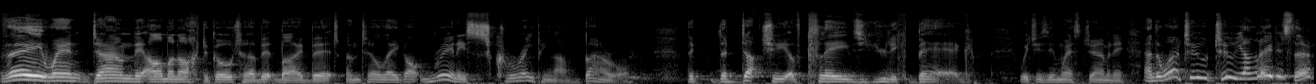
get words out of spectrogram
They went down the Almanach de Gotha bit by bit until they got really scraping that barrel. The, the Duchy of Cleves Jülich Berg, which is in West Germany. And there were two, two young ladies there,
